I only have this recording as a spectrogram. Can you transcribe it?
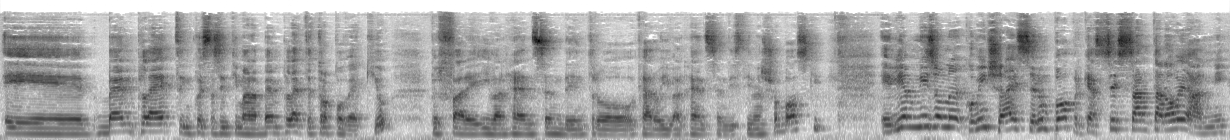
E Ben Platt in questa settimana Ben Platt è troppo vecchio per fare Ivan Hansen dentro caro Ivan Hansen di Steven Shobosky e Liam Neeson comincia a essere un po' perché a 69 anni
